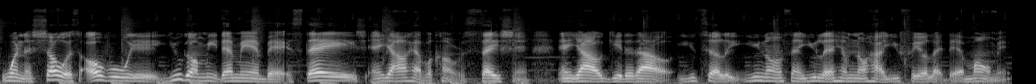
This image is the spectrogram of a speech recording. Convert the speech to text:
when the show is over with you gonna meet that man backstage and y'all have a conversation and y'all get it out. You tell it you know what i'm saying? You let him know how you feel at that moment.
